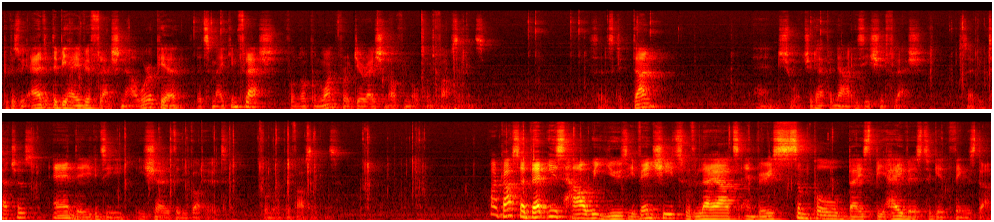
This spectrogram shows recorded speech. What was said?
because we added the behavior flash now will appear. Let's make him flash for 0.1 for a duration of 0.5 seconds. So let's click done. And what should happen now is he should flash. So if he touches, and there you can see he shows that he got hurt for 0.5 seconds. Alright guys, so that is how we use event sheets with layouts and very simple based behaviors to get things done.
